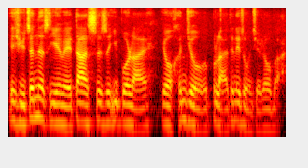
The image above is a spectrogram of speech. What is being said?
也许真的是因为大师是一波来又很久不来的那种节奏吧。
